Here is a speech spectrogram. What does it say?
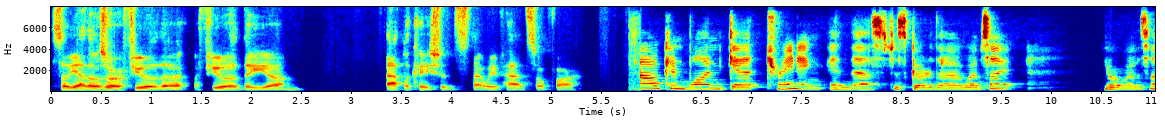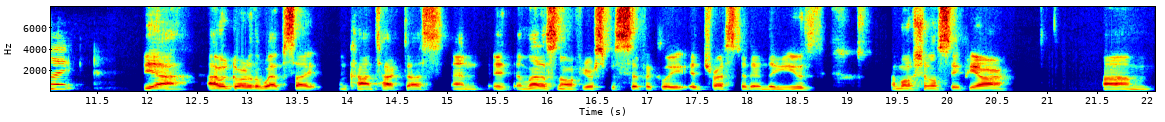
So yeah, those are a few of the a few of the um, applications that we've had so far. How can one get training in this? Just go to the website, your website. Yeah, I would go to the website and contact us and it, and let us know if you're specifically interested in the youth emotional CPR. Um,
